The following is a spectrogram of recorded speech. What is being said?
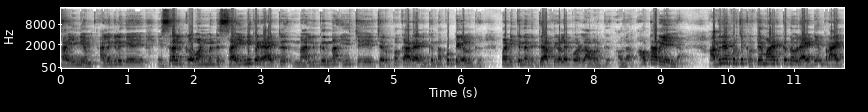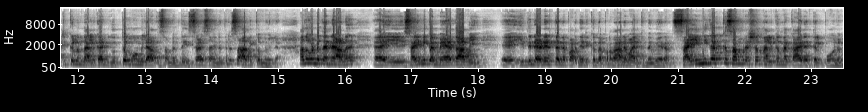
സൈന്യം അല്ലെങ്കിൽ ഇസ്രായേൽ ഗവൺമെന്റ് സൈനികരായിട്ട് നൽകുന്ന ഈ ചെ- ചെറുപ്പക്കാരായിരിക്കുന്ന കുട്ടികൾക്ക് പഠിക്കുന്ന വിദ്യാർത്ഥികളെ പോലുള്ള അവർക്ക് അത് ഔട്ട് അറിയില്ല അതിനെക്കുറിച്ച് കൃത്യമായിരിക്കുന്ന ഒരു ഐഡിയയും പ്രാക്ടിക്കലും നൽകാൻ യുദ്ധഭൂമിയിലാകുന്ന സമയത്ത് ഇസ്രായേൽ സൈന്യത്തിന് സാധിക്കുന്നുമില്ല. അതുകൊണ്ട് തന്നെയാണ് ഈ സൈനിക മേധാവി ഇതിന്റെ ഇടയിൽ തന്നെ പറഞ്ഞിരിക്കുന്ന പ്രധാനമായിരിക്കുന്ന വിവരം സൈനികർക്ക് സംരക്ഷണം നൽകുന്ന കാര്യത്തിൽ പോലും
